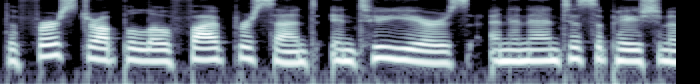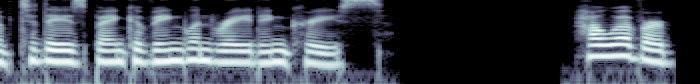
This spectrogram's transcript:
the first drop below 5% in two years, and in anticipation of today's Bank of England rate increase. However,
